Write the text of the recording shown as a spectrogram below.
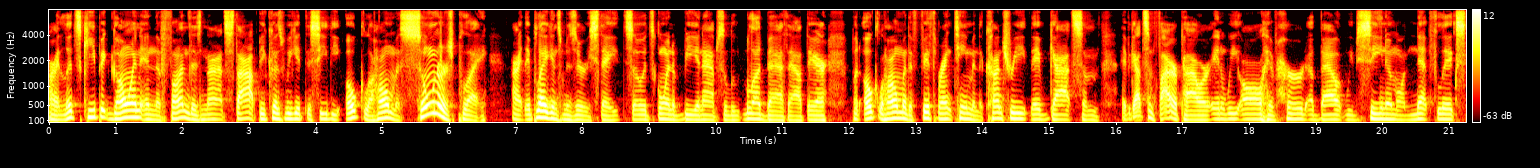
All right, let's keep it going. And the fun does not stop because we get to see the Oklahoma Sooners play. All right, they play against Missouri State, so it's going to be an absolute bloodbath out there. But Oklahoma, the fifth ranked team in the country, they've got some they've got some firepower, and we all have heard about. We've seen them on Netflix.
